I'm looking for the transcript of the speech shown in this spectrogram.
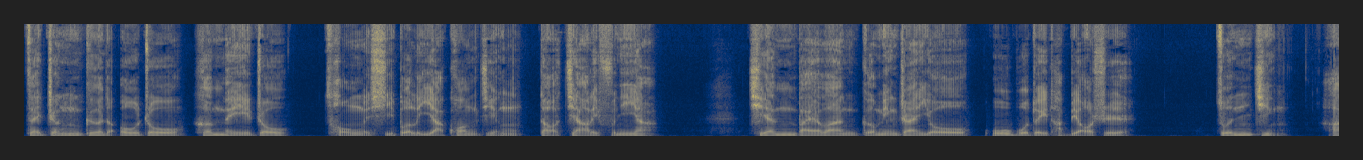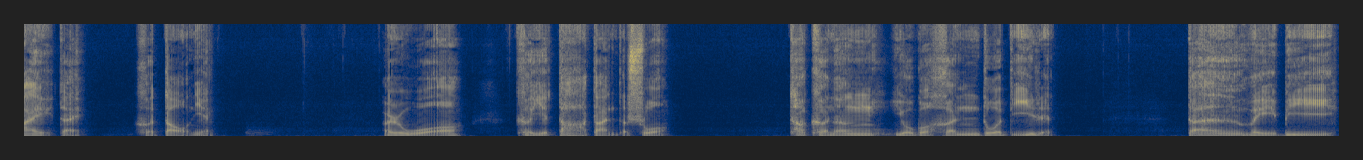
在整个的欧洲和美洲，从西伯利亚矿井到加利福尼亚，千百万革命战友无不对他表示尊敬、爱戴和悼念。而我，可以大胆地说，他可能有过很多敌人，但未必。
